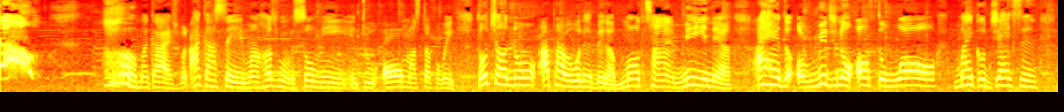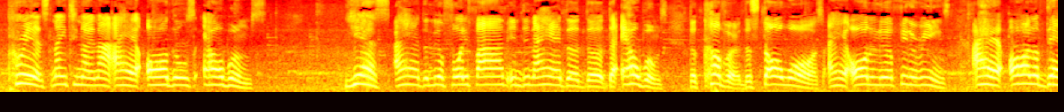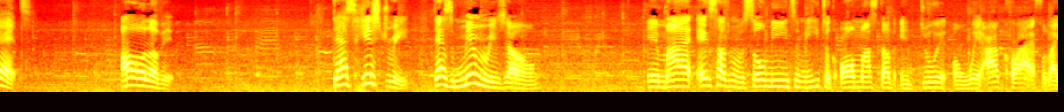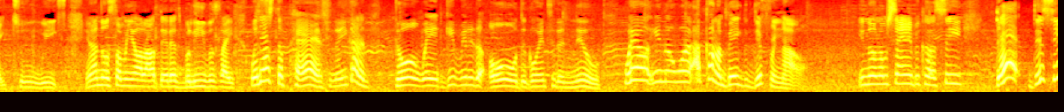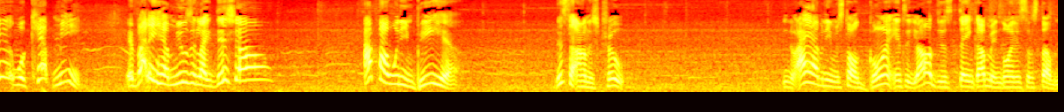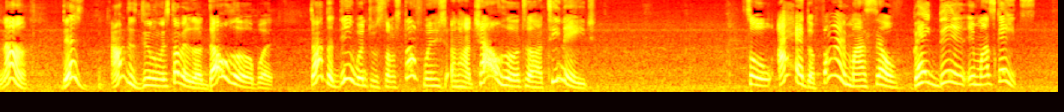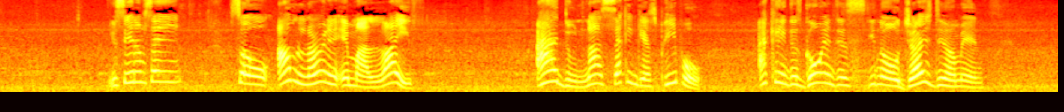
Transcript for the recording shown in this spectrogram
Oh my gosh, but I got saved. My husband was so mean and threw all my stuff away. Don't y'all know I probably would have been a multi millionaire. I had the original off the wall Michael Jackson, Prince, 1999. I had all those albums. Yes, I had the little 45 and then I had the, the, the albums, the cover, the Star Wars. I had all the little figurines. I had all of that. All of it. That's history. That's memories, y'all. And my ex husband was so mean to me. He took all my stuff and threw it away. I cried for like two weeks. And I know some of y'all out there that's believers, like, well, that's the past. You know, you got to throw away, to get rid of the old to go into the new. Well, you know what? I kind of beg the different now. You know what I'm saying? Because see, that this here what kept me. If I didn't have music like this, y'all, I probably wouldn't even be here. This is the honest truth. You know, I haven't even started going into y'all just think I've been going into some stuff. Nah, this I'm just dealing with stuff as adulthood, but Dr. D went through some stuff in her childhood to her teenage. So I had to find myself back then in my skates. You see what I'm saying? So I'm learning in my life. I do not second guess people. I can't just go and just, you know, judge them and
